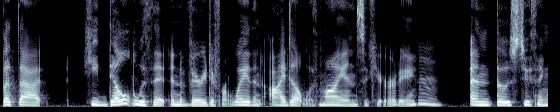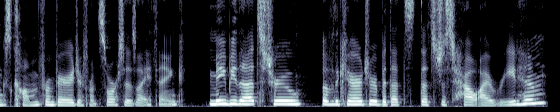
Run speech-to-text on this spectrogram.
but that he dealt with it in a very different way than I dealt with my insecurity. Hmm. And those two things come from very different sources, I think. Maybe that's true of the character, but that's that's just how I read him.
